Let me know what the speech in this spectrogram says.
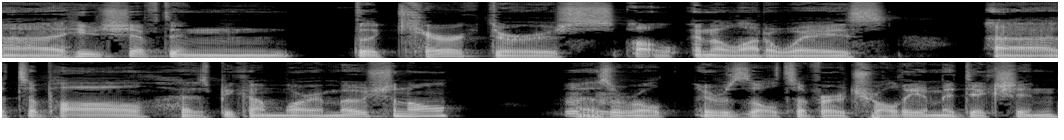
Uh, a huge shift in the characters in a lot of ways. Uh, T'Pol has become more emotional as a, ro- a result of her trellium addiction.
